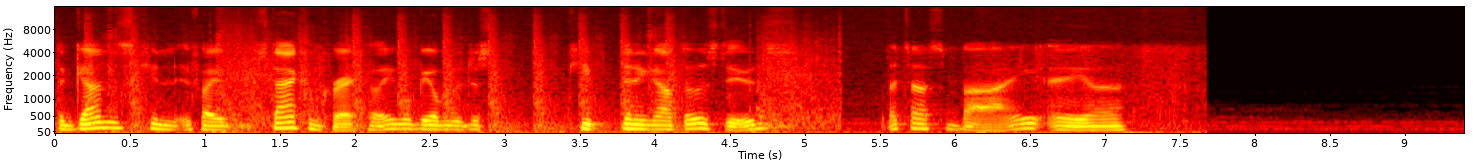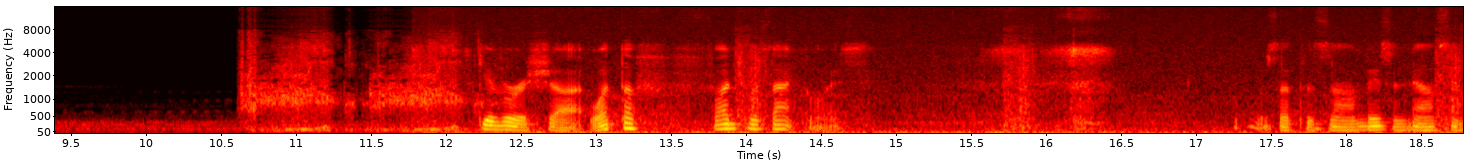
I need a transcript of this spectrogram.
the guns can, if I stack them correctly, we'll be able to just keep thinning out those dudes. Let us buy a. Uh, give her a shot. What the fudge was that noise? Was that the zombies announcing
